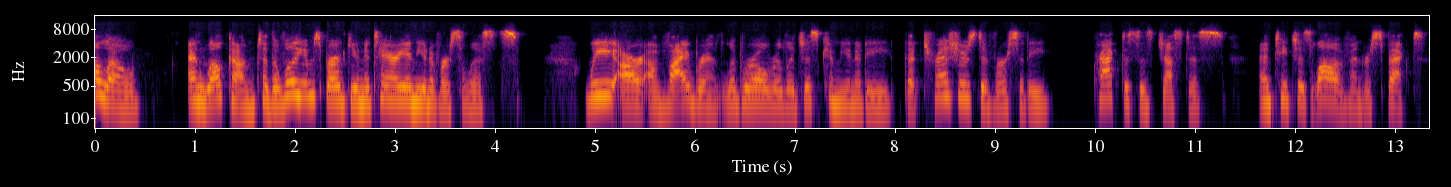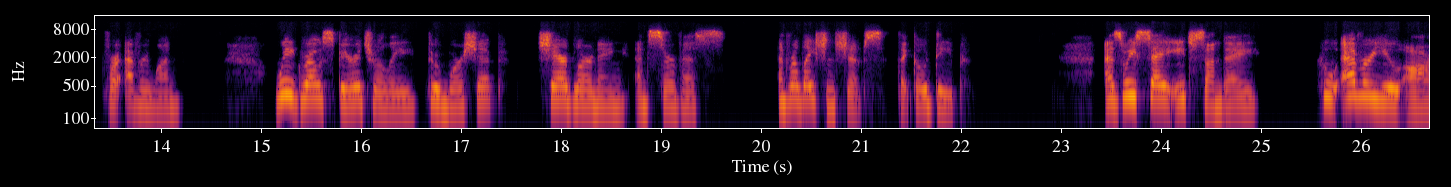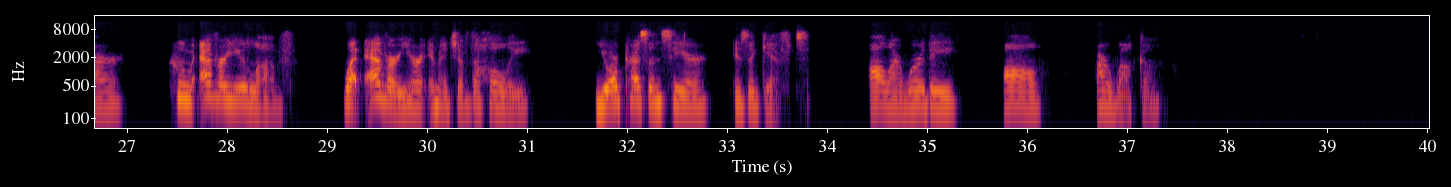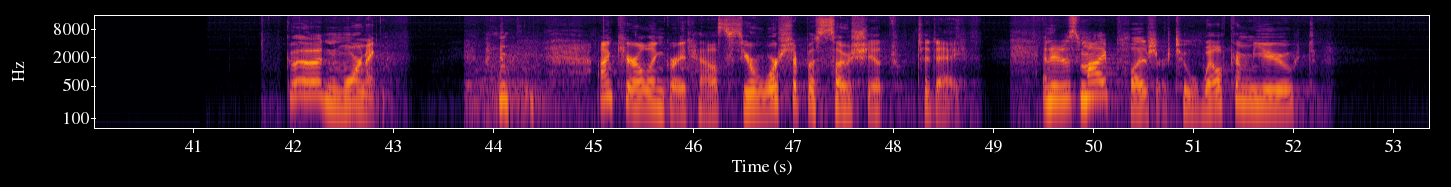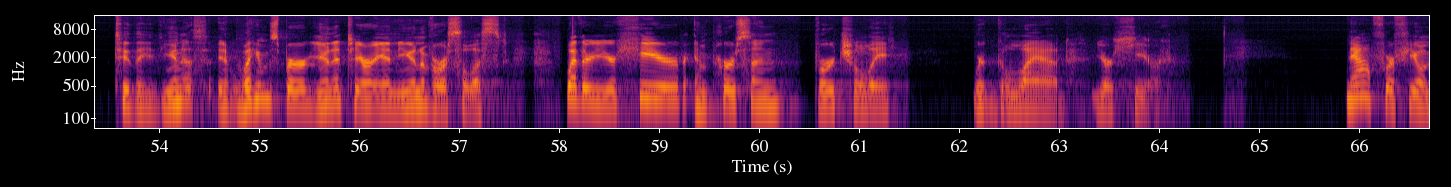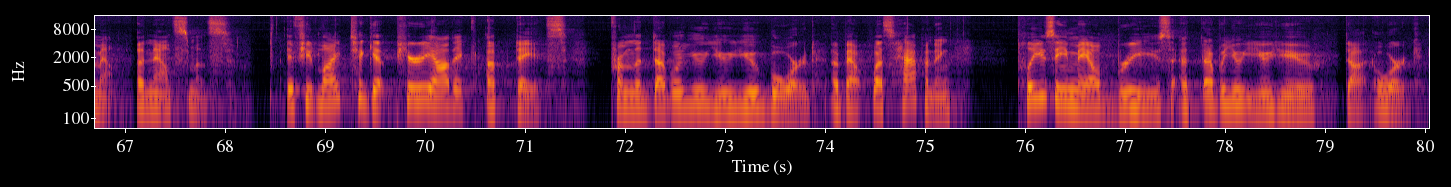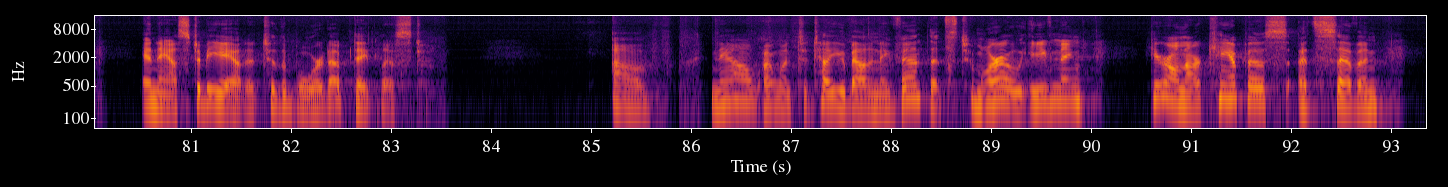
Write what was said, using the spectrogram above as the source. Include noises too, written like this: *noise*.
Hello, and welcome to the Williamsburg Unitarian Universalists. We are a vibrant liberal religious community that treasures diversity, practices justice, and teaches love and respect for everyone. We grow spiritually through worship, shared learning, and service, and relationships that go deep. As we say each Sunday, whoever you are, whomever you love, whatever your image of the holy, your presence here is a gift. All are worthy, all are welcome. Good morning. *laughs* I'm Carolyn Greathouse, your worship associate today. And it is my pleasure to welcome you to the Williamsburg Unitarian Universalist whether you're here in person, virtually, we're glad you're here. Now for a few announcements. If you'd like to get periodic updates from the WUU board about what's happening, please email breeze at wuu.org and ask to be added to the board update list. Uh, now I want to tell you about an event that's tomorrow evening here on our campus at 7.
